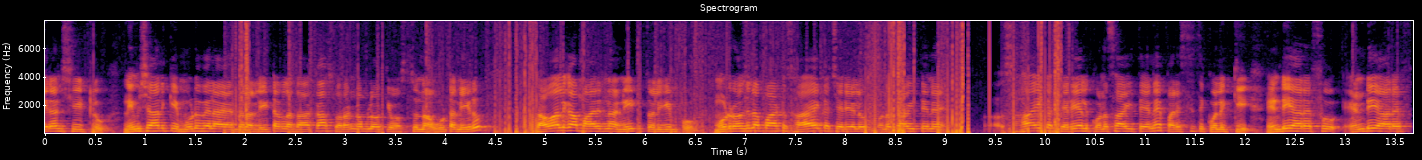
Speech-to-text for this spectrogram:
ఐరన్ షీట్లు. నిమిషానికి మూడు వేల ఐదు వందల లీటర్ల దాకా సొరంగంలోకి వస్తున్న ఊట నీరు సవాల్గా మారిన నీటి తొలగింపు. మూడు రోజుల పాటు సహాయక చర్యలు కొనసాగితేనే సహాయక చర్యలు కొనసాగితేనే పరిస్థితి కొలిక్కి. ఎన్డీఆర్ఎఫ్ ఎన్డీఆర్ఎఫ్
